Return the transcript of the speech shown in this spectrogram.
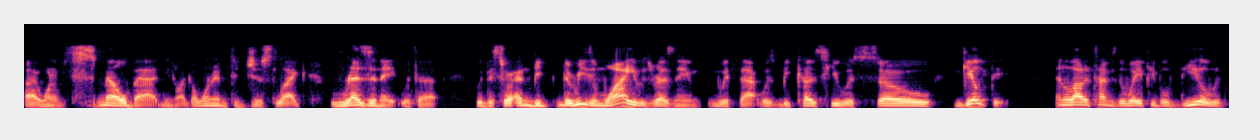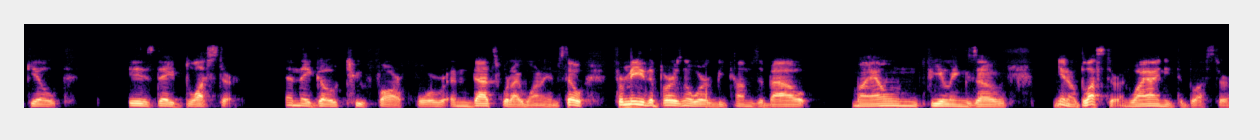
I want him to smell bad. You know, like I want him to just like resonate with a with the story. And be, the reason why he was resonating with that was because he was so guilty. And a lot of times, the way people deal with guilt is they bluster and they go too far forward. And that's what I wanted him. So for me, the personal work becomes about my own feelings of, you know, bluster and why I need to bluster.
